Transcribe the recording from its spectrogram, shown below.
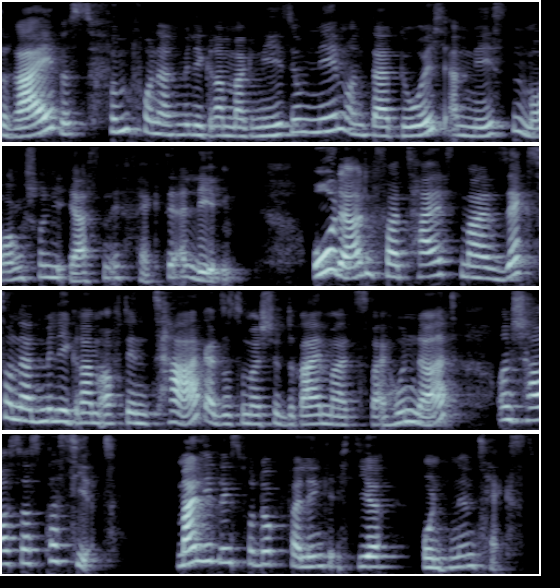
3 bis 500 Milligramm Magnesium nehmen und dadurch am nächsten Morgen schon die ersten Effekte erleben. Oder du verteilst mal 600 Milligramm auf den Tag, also zum Beispiel 3 mal 200 und schaust, was passiert. Mein Lieblingsprodukt verlinke ich dir unten im Text.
